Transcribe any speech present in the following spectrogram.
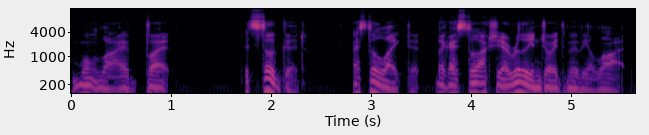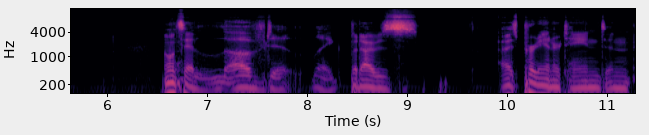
Won't lie, but it's still good. I still liked it. Like, I still actually, I really enjoyed the movie a lot. I won't say I loved it, like, but I was. I was pretty entertained, and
